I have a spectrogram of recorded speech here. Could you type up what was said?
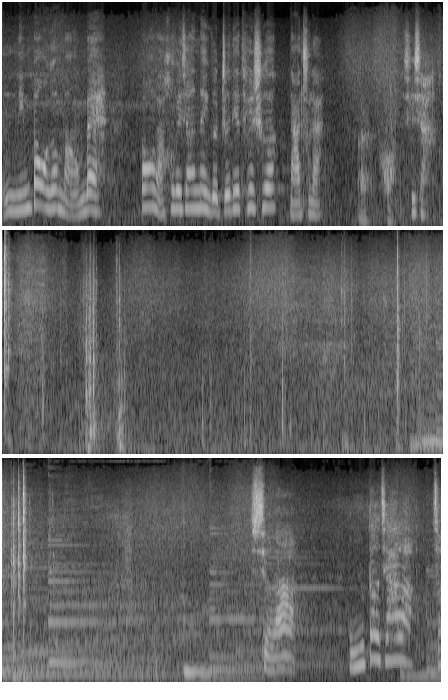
您帮我个忙呗，帮我把后备箱那个折叠推车拿出来。哎，好。谢谢啊。醒啦，我们到家了，走，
